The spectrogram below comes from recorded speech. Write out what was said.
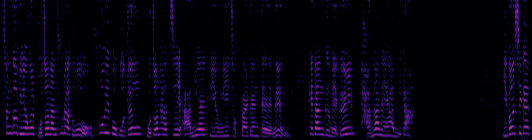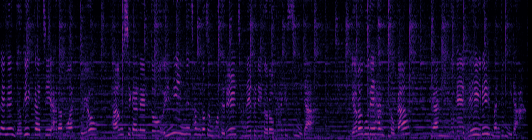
선거 비용을 보전한 후라도 허위 보고 등 보전하지 아니할 비용이 적발된 때에는 해당 금액을 반환해야 합니다. 이번 시간에는 여기까지 알아보았고요. 다음 시간에 또 의미 있는 선거 정보들을 전해드리도록 하겠습니다. 여러분의 한 표가 대한민국의 내일을 만듭니다.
